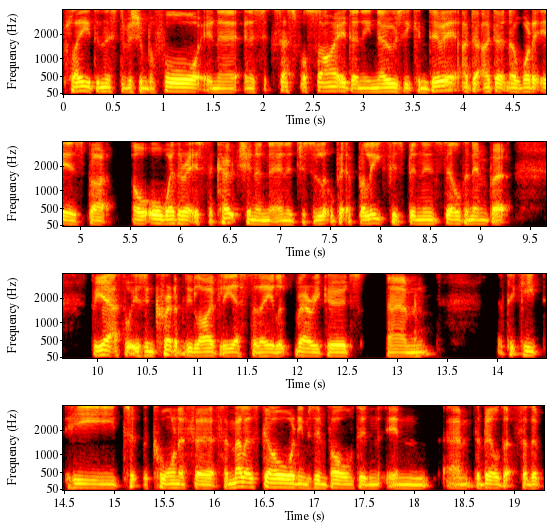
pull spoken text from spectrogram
played in this division before in a in a successful side, and he knows he can do it. I don't I don't know what it is, but or, or whether it is the coaching and, and just a little bit of belief has been instilled in him, but but yeah, I thought he was incredibly lively yesterday. He looked very good. Um, I think he he took the corner for for Mellor's goal, and he was involved in in um, the build up for the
